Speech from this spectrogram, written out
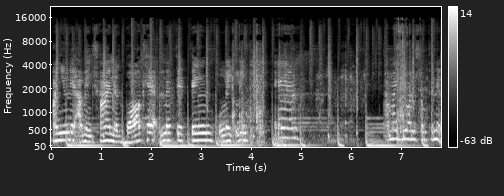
my unit. I've been trying this bald cap method thing lately, and might be on to something new.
